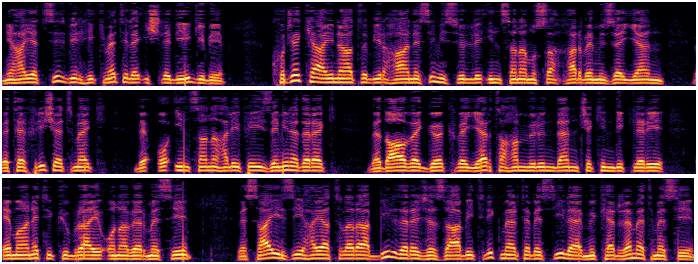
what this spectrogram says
nihayetsiz bir hikmet ile işlediği gibi, koca kainatı bir hanesi misüllü insana musahhar ve müzeyyen ve tefriş etmek ve o insanı halife-i zemin ederek ve dağ ve gök ve yer tahammülünden çekindikleri emanet-i kübrayı ona vermesi ve sair hayatlara bir derece zabitlik mertebesiyle mükerrem etmesi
